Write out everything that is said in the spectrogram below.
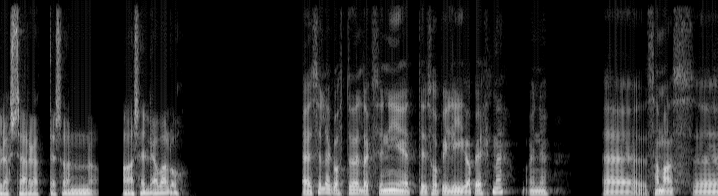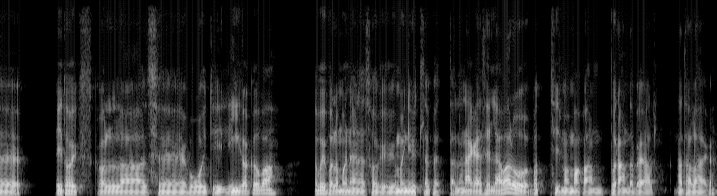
üles ärgates on alaseljavalu? Äh, selle kohta öeldakse nii, et ei sobi liiga pehme, on ju. Äh, samas ei tohiks ka olla see voodi liiga kõva. no võib-olla mõnele sobib ja mõni ütleb, et tal on äge seljavalu, vot siis ma magan põranda peal nädal aega.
